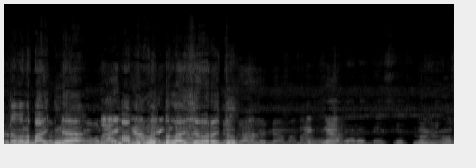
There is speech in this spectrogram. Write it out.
এটা বলে বাইক না। মামুর রোদ বেলা আইছে বেড়াইতো বাইক না। বেড়াইতেছে লঙ্গি কর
